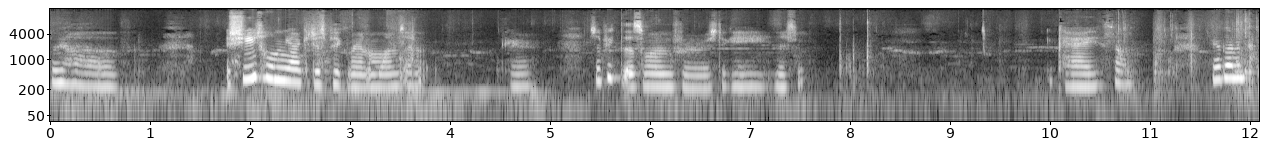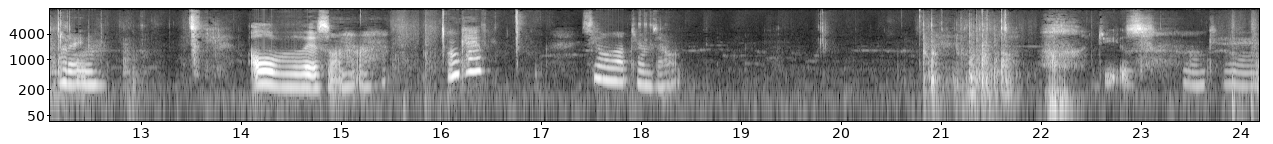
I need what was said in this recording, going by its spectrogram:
we have. She told me I could just pick random ones. I don't care. So I picked this one first. Okay, this one. Okay, so you're gonna be putting all of this on her. Okay. See how that turns out. Jeez. Okay.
